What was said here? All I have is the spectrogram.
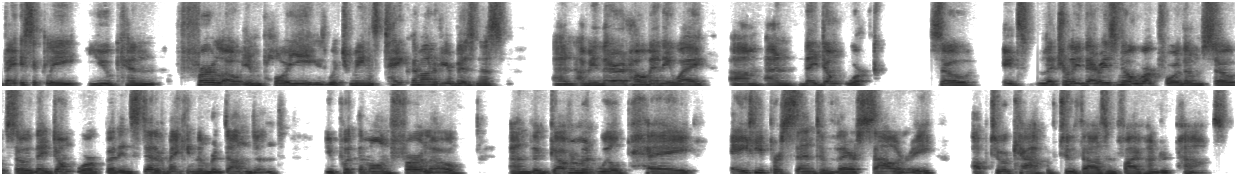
basically, you can furlough employees, which means take them out of your business. And I mean, they're at home anyway, um, and they don't work. So it's literally there is no work for them, so so they don't work. But instead of making them redundant, you put them on furlough, and the government will pay eighty percent of their salary up to a cap of two thousand five hundred pounds.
